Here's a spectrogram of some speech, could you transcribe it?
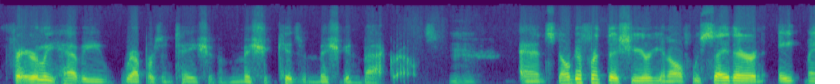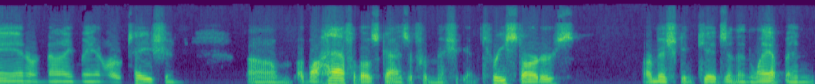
fairly heavy representation of kids with Michigan backgrounds. Mm-hmm. And it's no different this year. You know, if we say they're an eight man or nine man rotation, um, about half of those guys are from Michigan. Three starters are Michigan kids, and then Lampman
